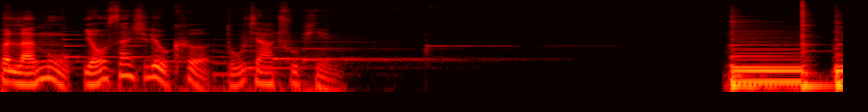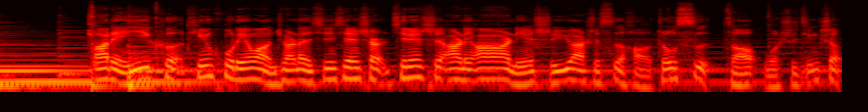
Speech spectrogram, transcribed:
本栏目由三十六氪独家出品。八点一刻，听互联网圈的新鲜事儿。今天是二零二二年十一月二十四号，周四。早，我是金盛。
